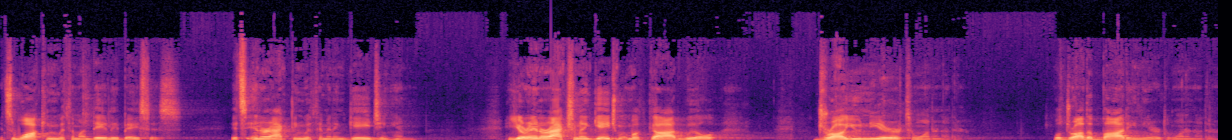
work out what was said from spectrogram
It's walking with Him on a daily basis. It's interacting with Him and engaging Him. Your interaction and engagement with God will draw you nearer to one another, will draw the body nearer to one another,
